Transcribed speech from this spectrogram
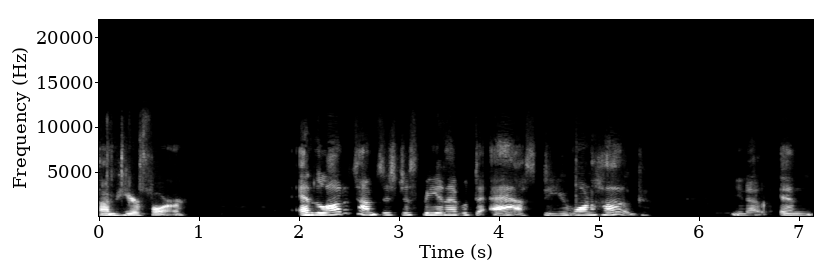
i'm here for her. And a lot of times it's just being able to ask do you want a hug? You know and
